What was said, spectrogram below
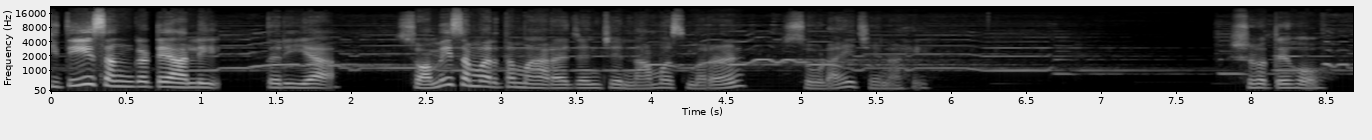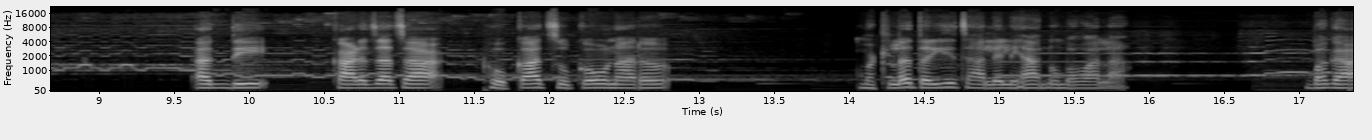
कितीही संकटे आली तरी या स्वामी समर्थ महाराजांचे नामस्मरण सोडायचे नाही. श्रोते हो अगदी काळजाचा ठोका चुकवणारं म्हटलं तरी चालेल ह्या अनुभवाला. बघा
